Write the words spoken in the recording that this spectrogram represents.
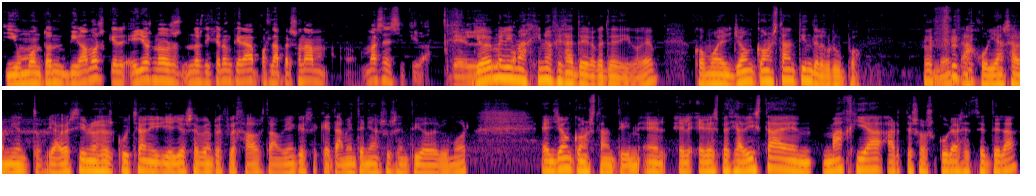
y un montón. Digamos que ellos nos, nos dijeron que era pues la persona más sensitiva del Yo me lo imagino, fíjate lo que te digo, ¿eh? como el John Constantine del grupo. A Julián Sarmiento. Y a ver si nos escuchan y, y ellos se ven reflejados también, que, se- que también tenían su sentido del humor. El John Constantine, el, el- especialista en magia, artes oscuras, etcétera,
